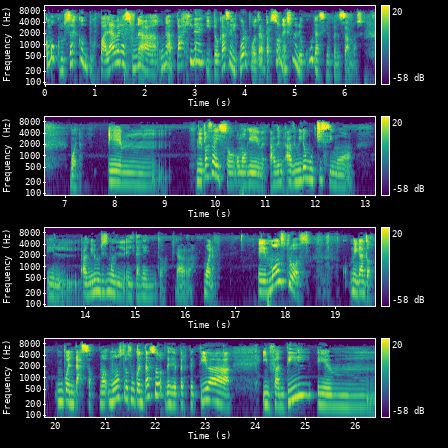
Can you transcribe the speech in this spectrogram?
cómo con tus palabras una, una página y tocas el cuerpo de otra persona. Es una locura si lo pensamos. Bueno, Em, me pasa eso, como que admiro muchísimo el, admiro muchísimo el, talento, la verdad. Bueno, eh, Monstruos, me encantó, un cuentazo. Monstruos, un cuentazo desde perspectiva infantil, em,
